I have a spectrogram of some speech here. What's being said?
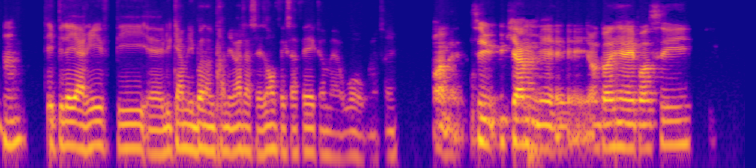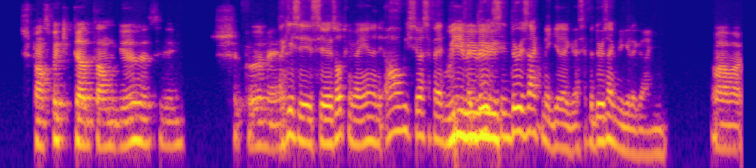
Mhm. Et puis là, il arrive, puis euh, l'UQAM les bat dans le premier match de la saison, fait que ça fait comme un wow. Ouais, mais, tu sais, UQAM, euh, ils ont gagné l'année passée. Je pense pas qu'ils perdent tant de gars, je sais pas, mais, Ok, c'est eux autres qui ont gagné l'année. Ah oui, c'est vrai, ça fait, oui, ça fait oui, oui, deux, c'est deux ans que McGill a gagné. Ça fait deux ans que McGill a gagné. Ouais, ouais.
